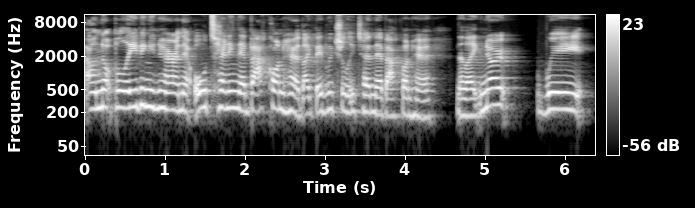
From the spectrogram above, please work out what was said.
are not believing in her and they're all turning their back on her. Like they literally turn their back on her. And they're like, no, we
